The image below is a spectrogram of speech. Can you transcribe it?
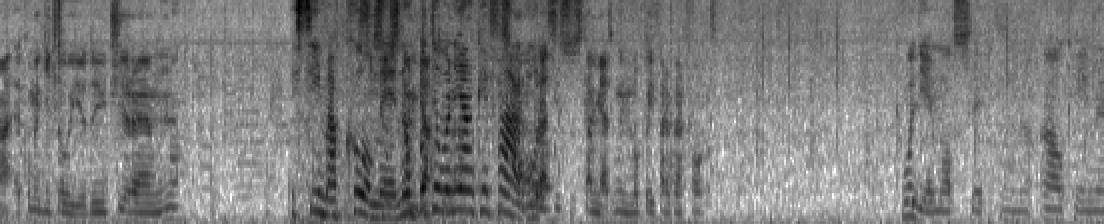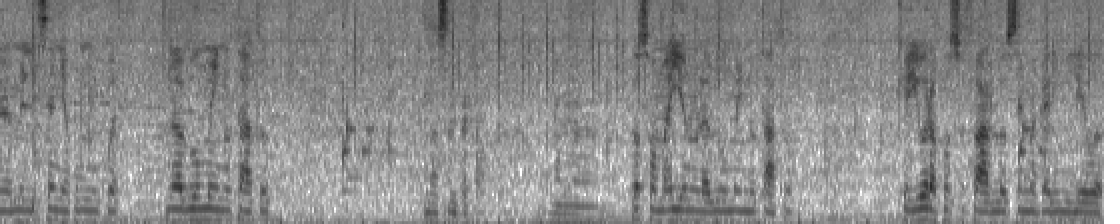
Ah, è come dicevo io, devi uccidere uno. Eh sì, ma come? Non potevo neanche farlo. ora si sono scambiati, quindi lo puoi fare per forza. Che vuol dire mosse? Uno. Ah, ok, me, me le segna comunque. Non l'avevo mai notato. L'ha sempre fatto. Non... Lo so, ma io non l'avevo mai notato. Ok, ora posso farlo se magari mi levo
